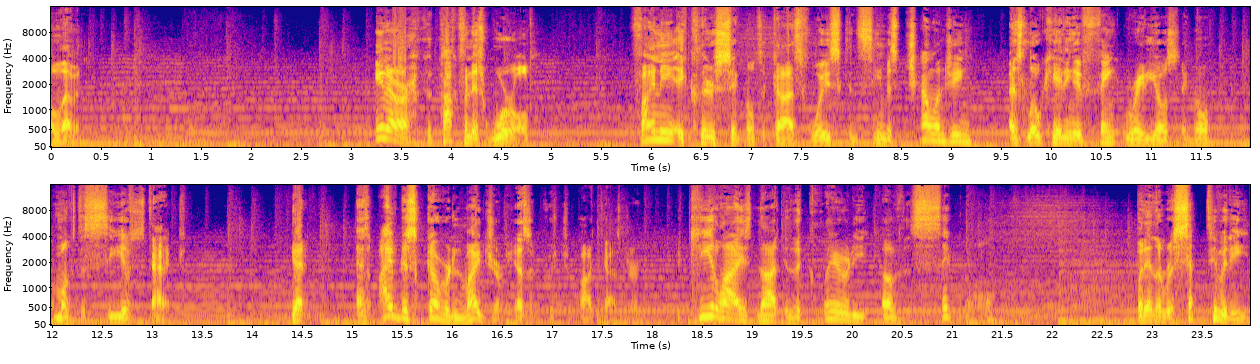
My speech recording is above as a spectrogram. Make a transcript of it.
11. In our cacophonous world, finding a clear signal to God's voice can seem as challenging as locating a faint radio signal amongst a sea of static. Yet, as I've discovered in my journey as a Christian podcaster, the key lies not in the clarity of the signal, but in the receptivity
